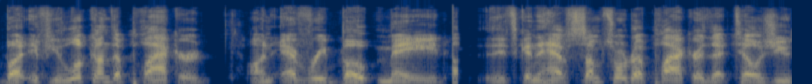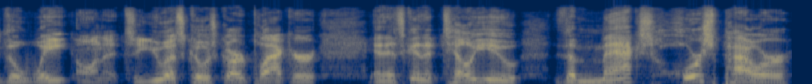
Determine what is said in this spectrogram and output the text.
But if you look on the placard, on every boat made, it's going to have some sort of placard that tells you the weight on it. A U.S. Coast Guard placard, and it's going to tell you the max horsepower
